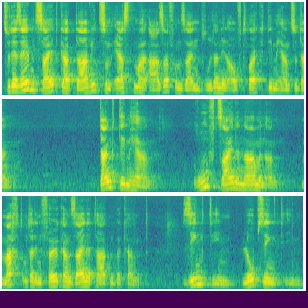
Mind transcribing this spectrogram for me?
Zu derselben Zeit gab David zum ersten Mal Asaf und seinen Brüdern den Auftrag, dem Herrn zu danken. Dankt dem Herrn, ruft seinen Namen an, macht unter den Völkern seine Taten bekannt. Singt ihm, Lob singt ihm,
